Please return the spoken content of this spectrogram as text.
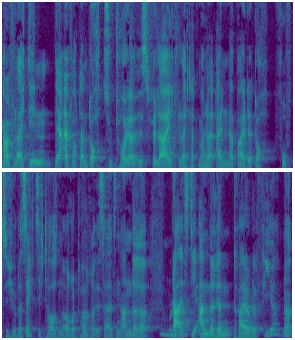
kann man vielleicht den, der einfach dann doch zu teuer ist vielleicht, vielleicht hat man halt einen dabei, der doch 50 oder 60.000 Euro teurer ist als ein anderer mhm. oder als die anderen drei oder vier, ne?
